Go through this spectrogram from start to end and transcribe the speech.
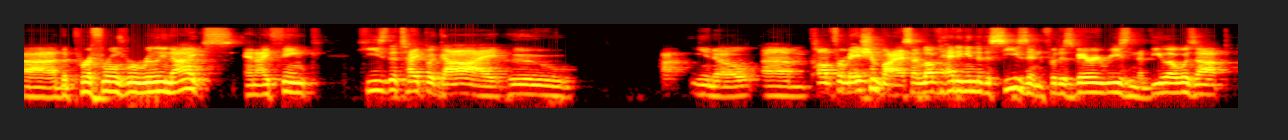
uh, the peripherals were really nice, and I think he's the type of guy who, uh, you know, um, confirmation bias. I loved heading into the season for this very reason. The velo was up,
